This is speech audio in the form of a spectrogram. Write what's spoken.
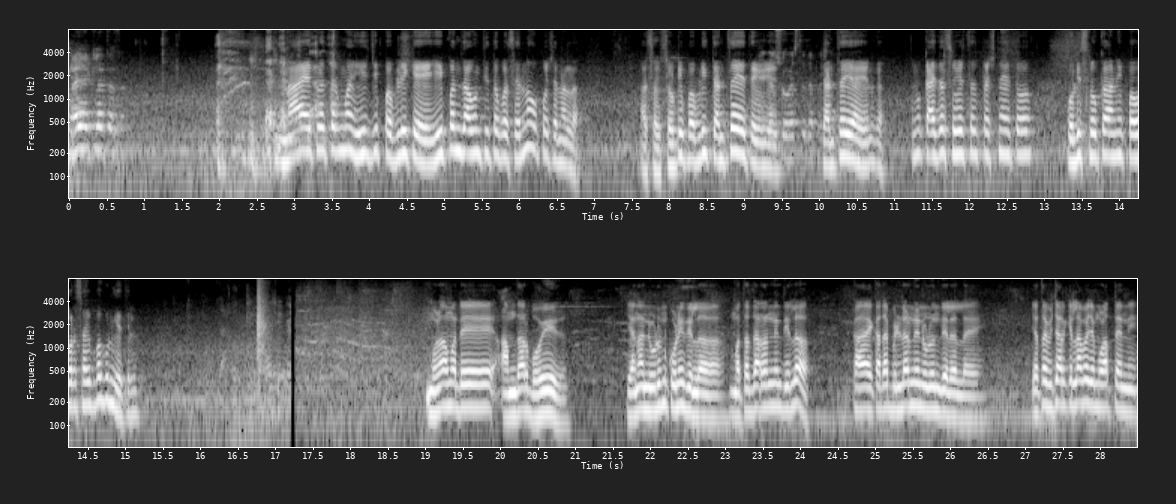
नाही ऐकलं तसं नाही ऐकलं तर मग ही जी पब्लिक आहे ही पण जाऊन तिथं बसेल ना उपोषणाला. असं शेवटी पब्लिक त्यांचं आहे ते त्यांचंही आहे ना का? तर मग कायदा सुव्यवस्थेचा प्रश्न आहे तो पोलीस लोक आणि पवार साहेब बघून घेतील. मुळामध्ये आमदार भोईर यांना निवडून कोणी दिलं? मतदारांनी दिलं? का एखाद्या बिल्डरने निवडून दिलेलं आहे? याचा विचार केला पाहिजे मुळात त्यांनी.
